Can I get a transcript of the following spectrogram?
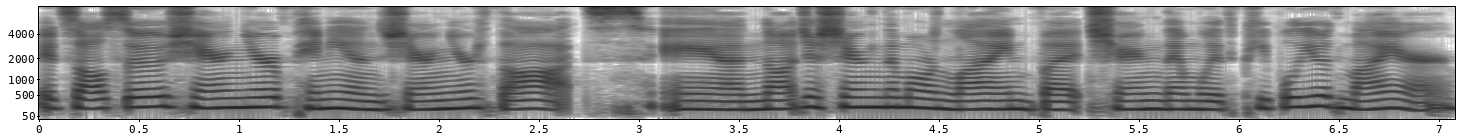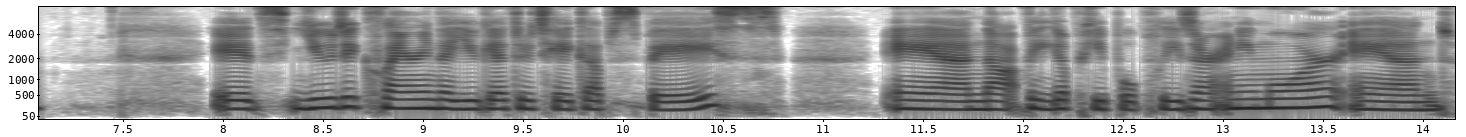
It's also sharing your opinions, sharing your thoughts, and not just sharing them online, but sharing them with people you admire. It's you declaring that you get to take up space and not being a people pleaser anymore. And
